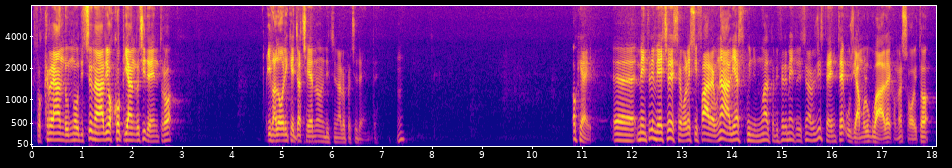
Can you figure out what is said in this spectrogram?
sto creando un nuovo dizionario, copiandoci dentro i valori che già c'erano nel dizionario precedente. Ok, eh, mentre invece se volessi fare un alias, quindi un altro riferimento al dizionario esistente, usiamolo uguale, come al solito,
